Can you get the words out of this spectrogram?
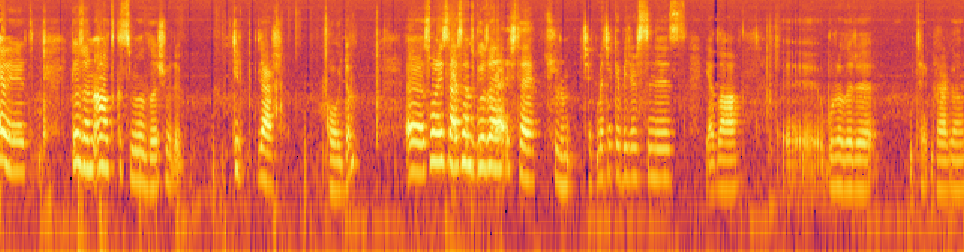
Evet. Gözün alt kısmına da şöyle kirpikler koydum. Ee, sonra isterseniz göze işte sürüm çekme çekebilirsiniz ya da e, buraları tekrardan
